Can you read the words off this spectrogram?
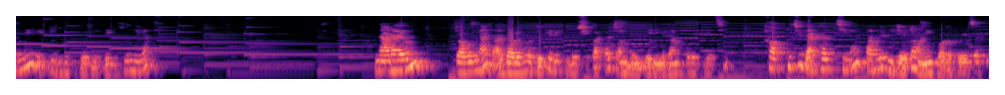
পুজো প্রথমেই একটু ধূপ প্রদীপ দেখিয়ে নিলাম। নারায়ণ, জগন্নাথ আর বলভদ্রকে আমি তুলসী পাতা, চন্দন দিয়ে নিবেদন করে দিয়েছি। সব কিছু দেখাচ্ছি না, তাহলে ভিডিওটা অনেক বড় হয়ে যাবে।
